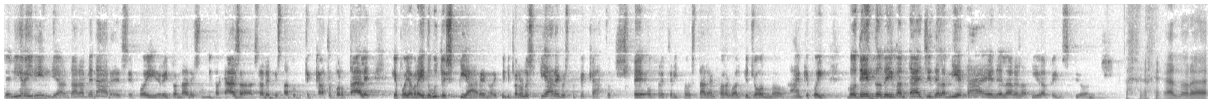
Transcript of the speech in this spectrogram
venire in India, andare a Benares e poi ritornare subito a casa sarebbe stato un peccato mortale che poi avrei dovuto espiare, e quindi per non espiare questo peccato eh, ho preferito stare ancora qualche giorno, anche poi godendo dei vantaggi della mia età e della relativa pensione. allora,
